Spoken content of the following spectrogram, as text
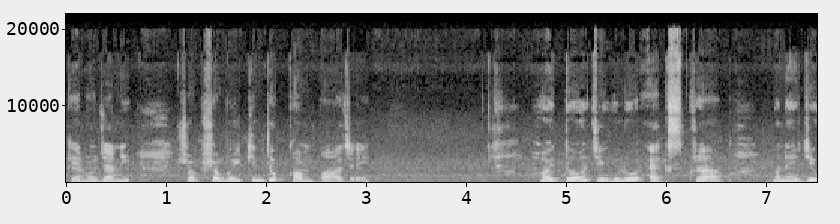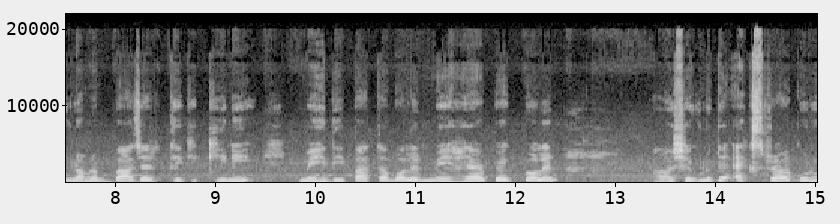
কেন জানি? সব সময় কিন্তু কম পাওয়া যায়। হয়তো যেগুলো এক্সট্রা মানে যেগুলো আমরা বাজার থেকে কিনি, মেহেদি পাতা বলেন, মে হেয়ার প্যাক বলেন সেগুলোতে এক্সট্রা কোনো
